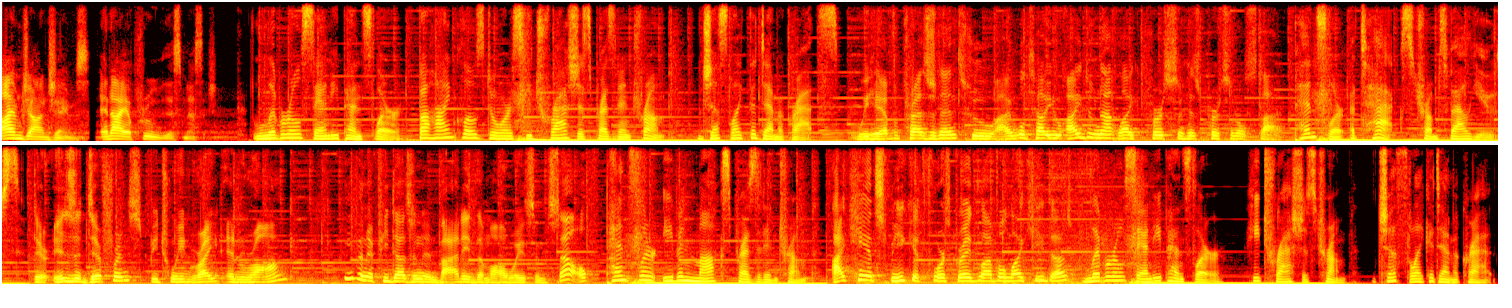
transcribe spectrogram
I'm John James, and I approve this message. Liberal Sandy Pensler. Behind closed doors, he trashes President Trump, just like the Democrats. We have a president who I will tell you I do not like person, his personal style. Pensler attacks Trump's values. There is a difference between right and wrong, even if he doesn't embody them always himself. Pensler even mocks President Trump. I can't speak at fourth grade level like he does. Liberal Sandy Pensler. He trashes Trump, just like a Democrat.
